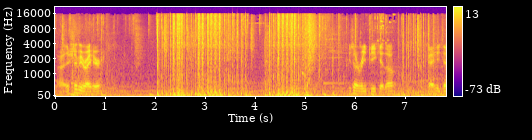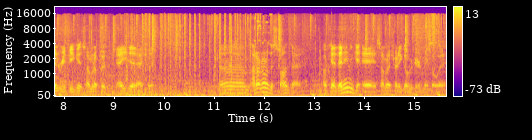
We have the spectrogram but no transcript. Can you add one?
Alright, they should be right here. He's gonna re-peek it though. Okay, he didn't repeat it, so I'm gonna put. Yeah, he did actually. Um, I don't know where the spawn's at. Okay, they didn't even get A, so I'm gonna try to go over here and make a way.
